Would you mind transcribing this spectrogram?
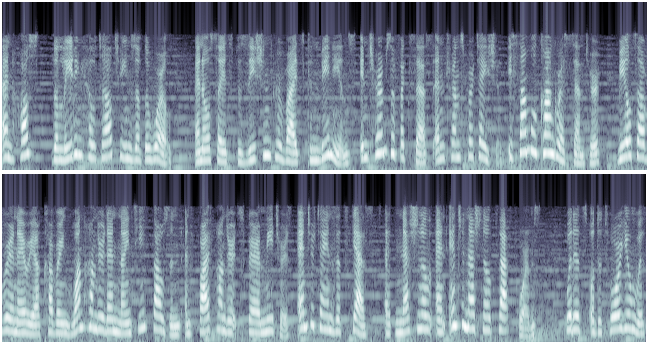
and hosts the leading hotel chains of the world and also its position provides convenience in terms of access and transportation. Istanbul Congress Center, built over an area covering 119,500 square meters, entertains its guests at national and international platforms with its auditorium with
